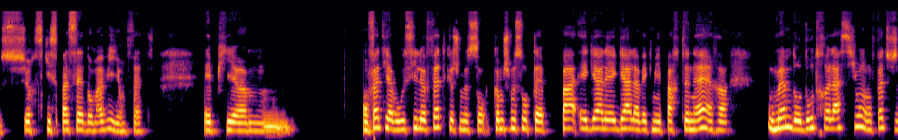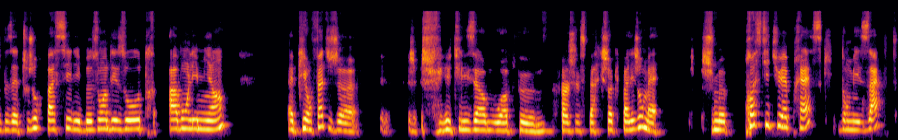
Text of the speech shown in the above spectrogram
sur ce qui se passait dans ma vie, en fait. Et puis, euh, en fait, il y avait aussi le fait que je me sens, comme je me sentais pas égale et égale avec mes partenaires, ou même dans d'autres relations, en fait, je faisais toujours passer les besoins des autres avant les miens. Et puis, en fait, je, je, vais utiliser un mot un peu, enfin, j'espère que je choque pas les gens, mais je me prostituais presque dans mes actes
